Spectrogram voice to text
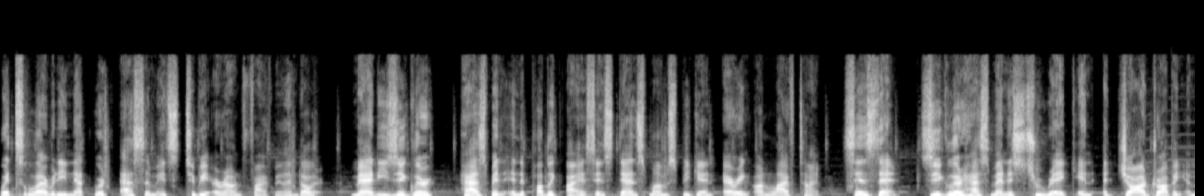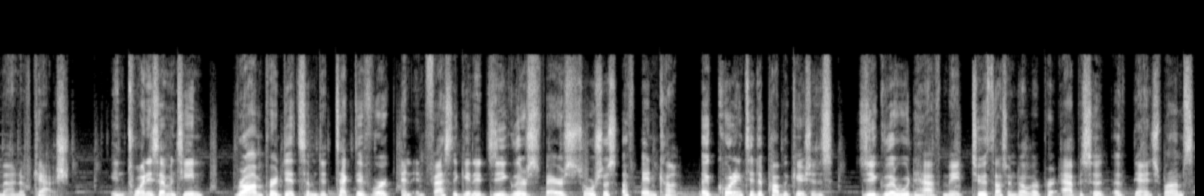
with celebrity net worth estimates to be around $5 million. Maddie Ziegler has been in the public eye since Dance Moms began airing on Lifetime. Since then, Ziegler has managed to rake in a jaw-dropping amount of cash. In 2017, Romper did some detective work and investigated Ziegler's various sources of income. According to the publications, Ziegler would have made $2,000 per episode of Dance Moms,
